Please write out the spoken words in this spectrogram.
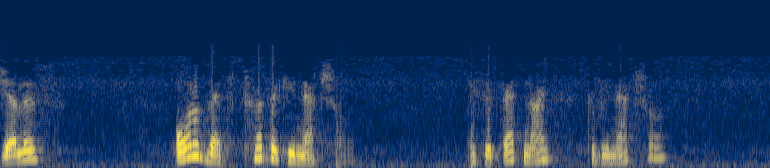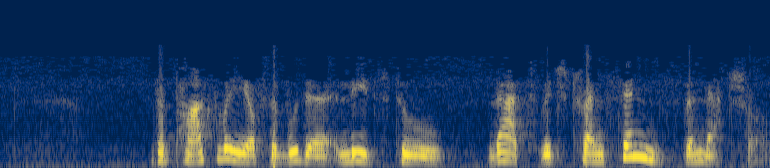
jealous. All of that's perfectly natural. Is it that nice to be natural? The pathway of the Buddha leads to that which transcends the natural.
